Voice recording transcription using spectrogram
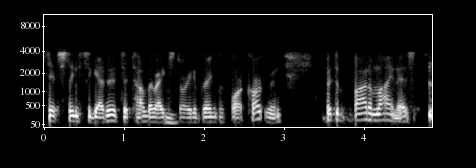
stitch things together to tell the right story to bring before a courtroom. But the bottom line is.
